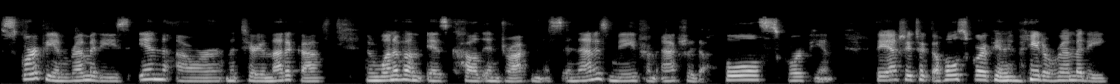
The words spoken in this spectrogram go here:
scorpion remedies in our materia medica. And one of them is called androctonus, and that is made from actually the whole scorpion. They actually took the whole scorpion and made a remedy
